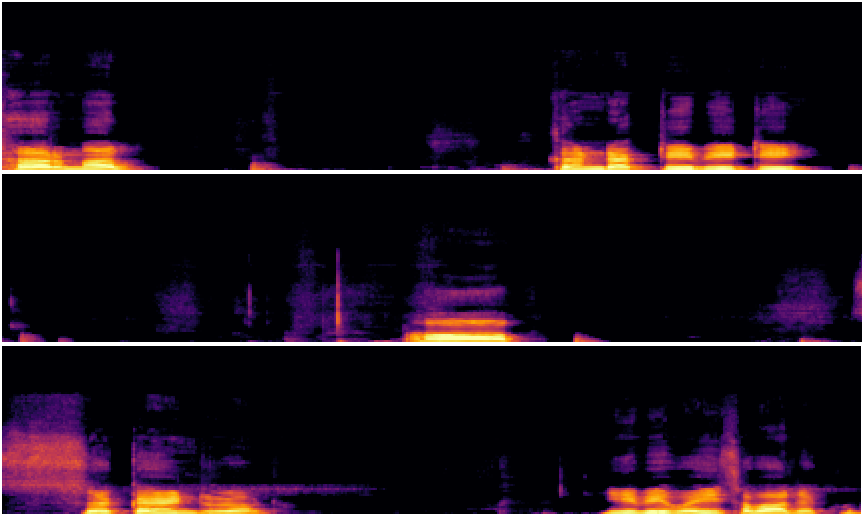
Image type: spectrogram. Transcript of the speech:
thermal conductivity of second rod ये भी वही सवाल है खुद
